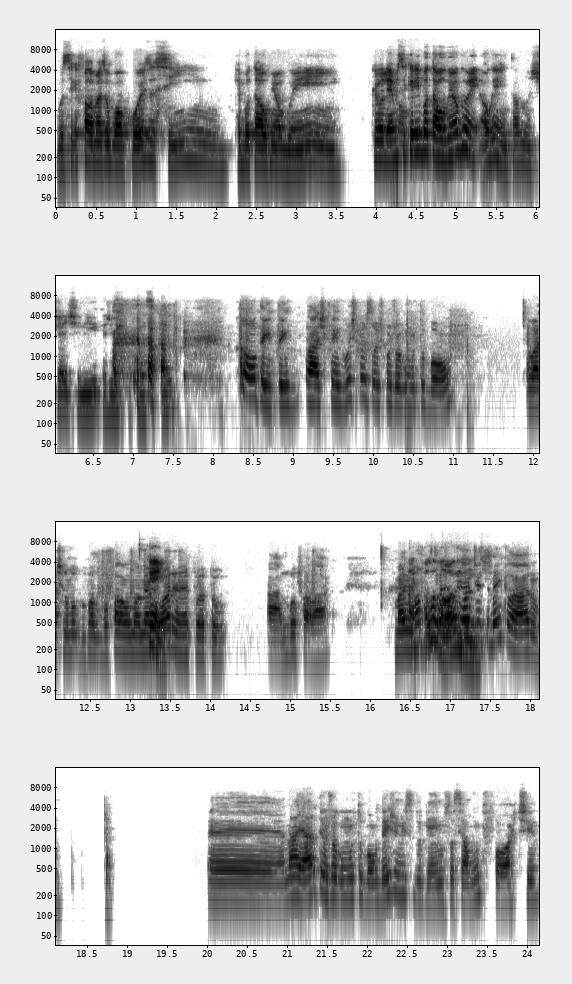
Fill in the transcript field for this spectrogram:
Você quer falar mais alguma coisa, assim? Quer botar algo em alguém? Porque eu lembro que você queria botar ouvir alguém, alguém, tá? No chat ali que a gente Não, tem, tem. Acho que tem duas pessoas com um jogo muito bom. Eu acho que não vou, vou falar o nome Quem? agora, né? Pra, pra, ah, não vou falar. Mas ah, uma pessoa eu disse bem claro. É... Nayara tem um jogo muito bom desde o início do game, um social muito forte.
